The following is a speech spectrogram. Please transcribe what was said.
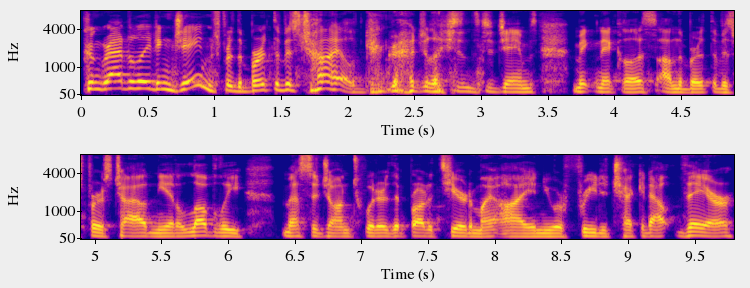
congratulating James for the birth of his child. Congratulations to James McNicholas on the birth of his first child. And he had a lovely message on Twitter that brought a tear to my eye, and you were free to check it out there.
